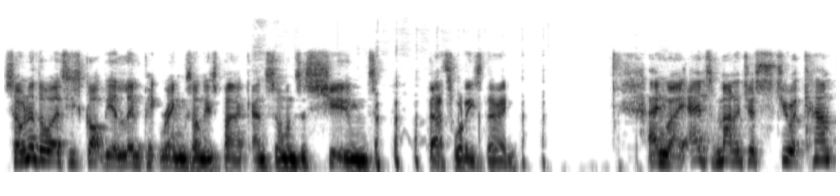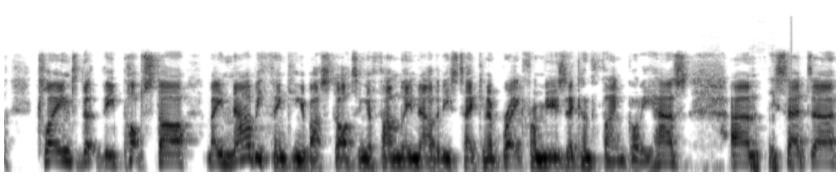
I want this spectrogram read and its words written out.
So, in other words, he's got the Olympic rings on his back, and someone's assumed that's what he's doing. Anyway, Ed's manager, Stuart Camp, claimed that the pop star may now be thinking about starting a family now that he's taken a break from music, and thank God he has. Um, he said, uh,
